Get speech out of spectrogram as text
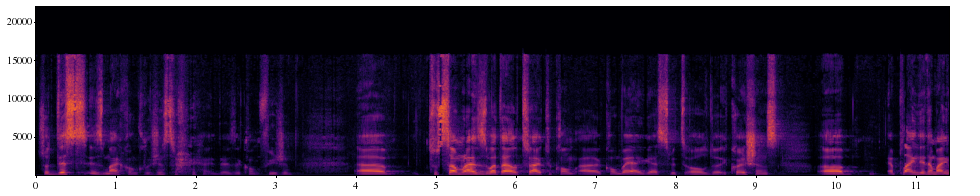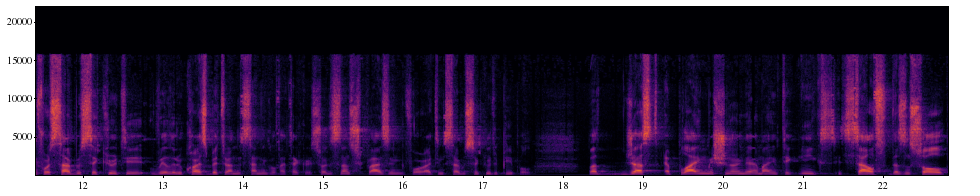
So this is my conclusion, sorry, there's a confusion. Uh, to summarize what I'll try to uh, convey, I guess, with all the equations, uh, applying data mining for cybersecurity really requires better understanding of attackers. So it's not surprising for, I think, cybersecurity people. But just applying machine learning data mining techniques itself doesn't solve.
